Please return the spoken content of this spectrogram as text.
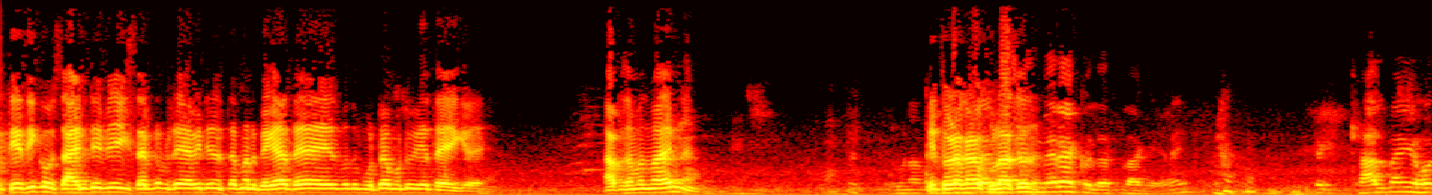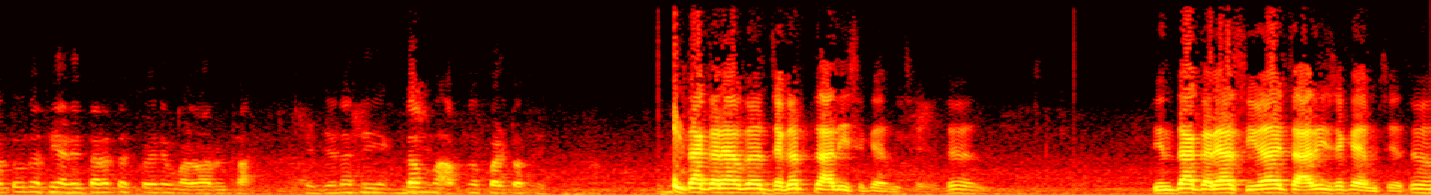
તેથી કહું સાયન્ટિફિક સરકમ એવિડન્સ તમને ભેગા થયા, એ બધું મોટા મોટું એ થાય ગયા આપ સમજમાં આવ્યું ને? એ થોડા ઘણા ખુલાસો- Miraculous લાગે ખ્યાલમાં એ હોતું નથી અને તરત જ કોઈને મળવાનું થાય. કે જેનાથી એકદમ આપનો પલટો થઈ ચિંતા કર્યા વગર જગત ચાલી શકે એમ છે ચિંતા કર્યા સિવાય ચાલી શકે એમ છે શું?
